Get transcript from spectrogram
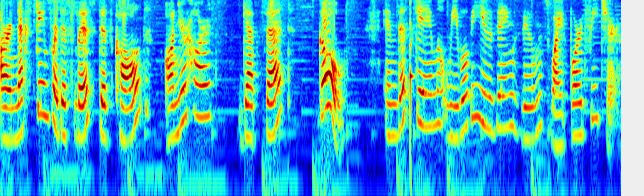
Our next game for this list is called On Your Hearts, Get Set, Go! In this game, we will be using Zoom's whiteboard feature.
